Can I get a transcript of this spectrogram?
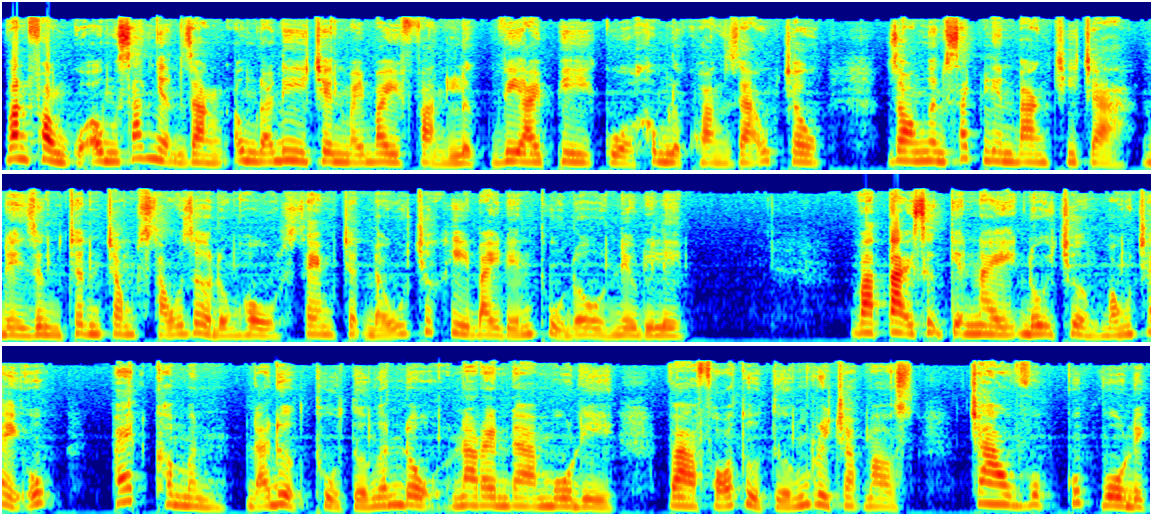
Văn phòng của ông xác nhận rằng ông đã đi trên máy bay phản lực VIP của không lực Hoàng gia Úc Châu do ngân sách liên bang chi trả để dừng chân trong 6 giờ đồng hồ xem trận đấu trước khi bay đến thủ đô New Delhi. Và tại sự kiện này, đội trưởng bóng chảy Úc Pat Cummins đã được Thủ tướng Ấn Độ Narendra Modi và Phó Thủ tướng Richard Marles trao vô cúp vô địch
